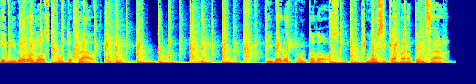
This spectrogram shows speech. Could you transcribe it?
y en ibero2.cloud. Ibero.2. Música para pensar.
